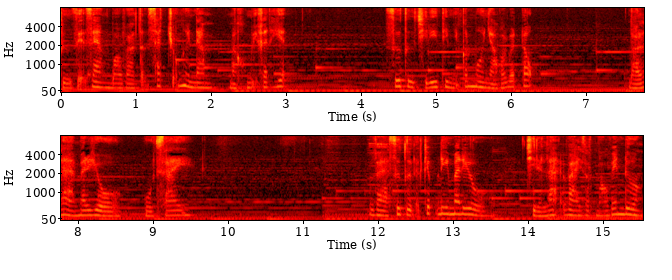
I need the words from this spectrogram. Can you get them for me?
tử dễ dàng bò vào tận sát chỗ người nằm mà không bị phát hiện. Sư tử chỉ đi tìm những con mồi nhỏ và bất động đó là mario ngủ say và sư tử đã kiếp đi mario, chỉ để lại vài giọt máu ven đường.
